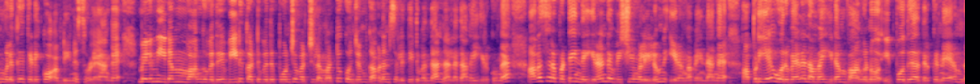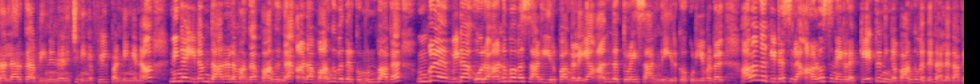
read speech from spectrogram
உங்களுக்கு கிடைக்கும் அப்படின்னு சொல்லலாங்க. மேலும் இடம் வாங்குவது வீடு கட்டுவது போன்றவற்றில் மட்டும் கொஞ்சம் கவனம் செலுத்திட்டு வந்தால் நல்லதாக இருக்குங்க. அவசரப்பட்டு இந்த இரண்டு விஷயங்களிலும் இறங்க வேண்டாங்க. அப்படியே ஒருவேளை நம்ம இடம் வாங்கணும். இப்போது அதற்கு நேரம் நல்லா இருக்கு அப்படின்னு நினச்சி நீங்கள் ஃபீல் பண்ணீங்கன்னா நீங்கள் இடம் தாராளமாக வாங்குங்க. ஆனால் வாங்குவதற்கு முன்பாக உங்களை விட ஒரு அனுபவசாலி இருப்பாங்க இல்லையா? அந்த துறை சார்ந்து இருக்கக்கூடியவர்கள். அவங்க கிட்ட சில ஆலோசனைகளை கேட்டு நீங்கள் வாங்குவது நல்லதாக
